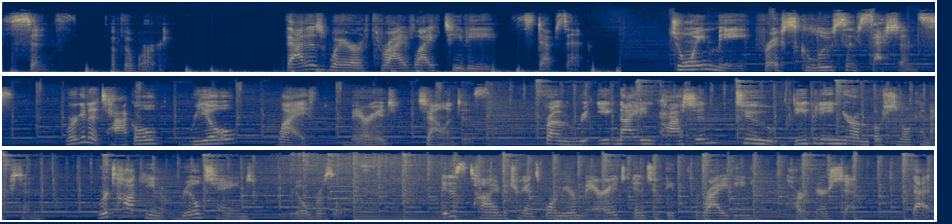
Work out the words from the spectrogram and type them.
sense of the word. That is where Thrive Life TV steps in. Join me for exclusive sessions. We're going to tackle real life marriage challenges from reigniting passion to deepening your emotional connection. We're talking real change, real results. It is time to transform your marriage into a thriving partnership that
